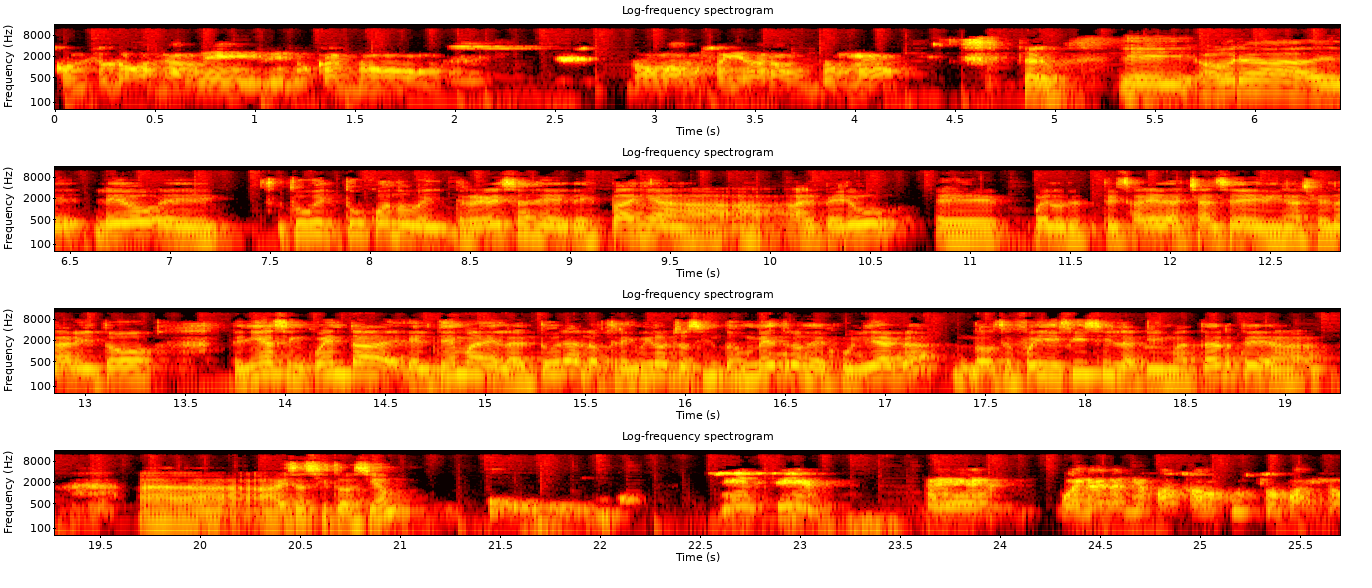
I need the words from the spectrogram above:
con solo ganar de, local no, no vamos a llevar a un torneo. Claro, eh, ahora eh, Leo, eh, tú, tú cuando regresas de, España al Perú, bueno, te sale la chance de binacional y todo, ¿tenías en cuenta el tema de la altura, los 3.800 metros de Juliaca? ¿No te fue difícil aclimatarte a, a, a esa situación? Sí, sí, bueno, el año pasado, justo cuando,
